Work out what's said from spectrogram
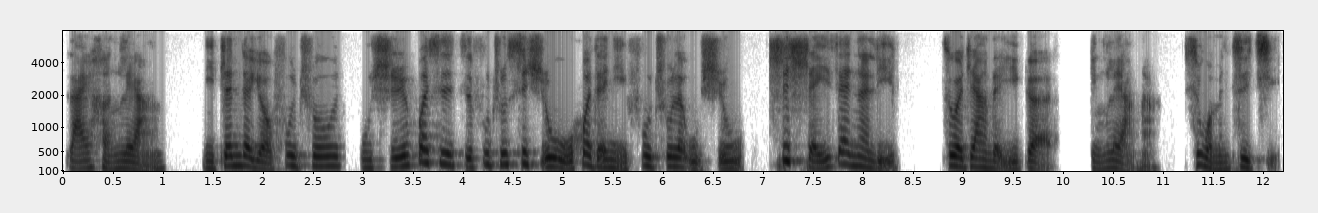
来衡量？你真的有付出五十，或是只付出四十五，或者你付出了五十五，是谁在那里做这样的一个评量啊？是我们自己。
